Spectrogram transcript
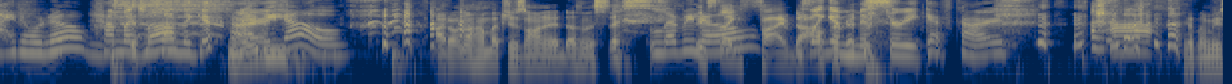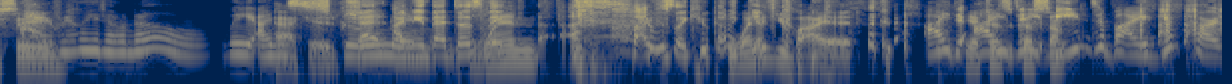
I don't know. How much is on the gift card? Maybe- know. I don't know how much is on it. It doesn't say. Let me know. It's like five dollars. It's dollars. like a mystery gift card. Uh, Yeah, let me see. I really don't know. Wait, I'm Package. screaming. That, I mean, that does When- make. I was like, who got a when gift did you card? buy it? I, d- Yeah, I 'cause- 'cause didn't some- mean to buy a gift card.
